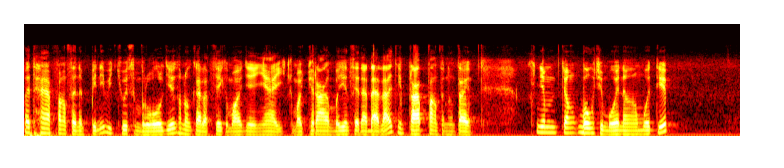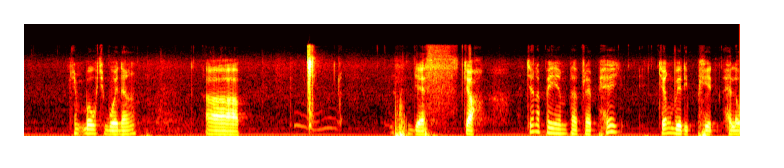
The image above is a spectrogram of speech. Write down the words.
បើថា function ទាំងពីរនេះវាជួយសម្រួលយើងក្នុងការសរសេរកុំឲ្យញ៉ៃញ៉ៃកុំឲ្យច្រើនបើយើងសេដែរដែរយើងប្រើ function ហ្នឹងទៅខ្ញុំចង់បូកជាមួយនឹងមួយទៀតខ្ញុំបូកជាមួយនឹងអឺ yes ចុះអញ្ចឹងដល់ពេលខ្ញុំប្រើ flat page អញ្ចឹងវា repeat hello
